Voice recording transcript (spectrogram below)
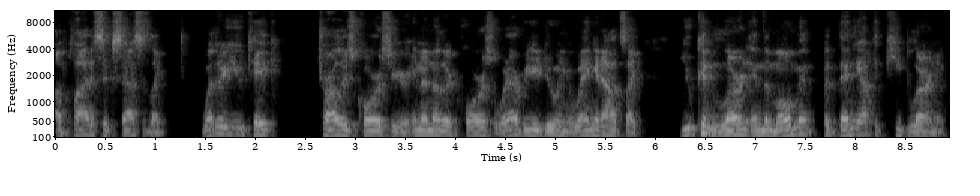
apply to success is like whether you take Charlie's course or you're in another course or whatever you're doing, you're weighing it out. It's like you can learn in the moment, but then you have to keep learning.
